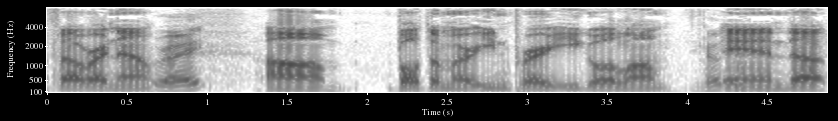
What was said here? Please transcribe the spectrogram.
NFL right now. Right? Um, both of them are Eden Prairie Eagle alum, Okay. and uh,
